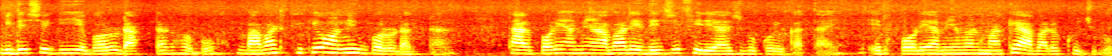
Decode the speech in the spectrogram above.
বিদেশে গিয়ে বড় ডাক্তার হব। বাবার থেকেও অনেক বড় ডাক্তার। তারপরে আমি আবার এদেশে ফিরে আসব কলকাতায়। এরপরে আমি আমার মাকে আবারও খুঁজবো।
